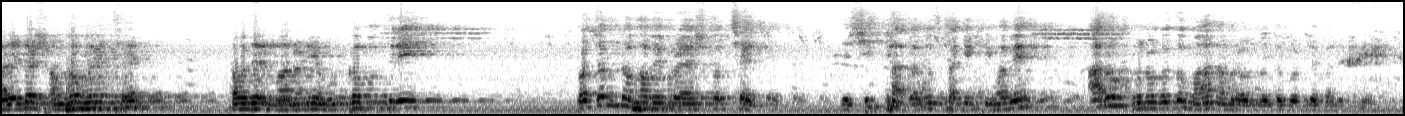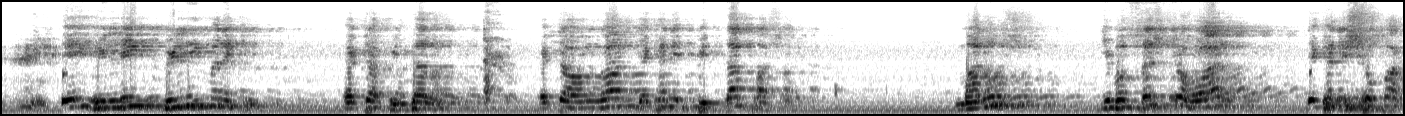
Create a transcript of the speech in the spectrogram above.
আর এটা সম্ভব হয়েছে? আমাদের মাননীয় মুখ্যমন্ত্রী প্রচণ্ড ভাবে প্রয়াস করছেন। যে শিক্ষা ব্যবস্থাকে কীভাবে আরও গুণগত মান আমরা উন্নত করতে পারি। এই বিল্ডিং বিল্ডিং মানে কি? একটা বিদ্যালয়, একটা অঙ্গন যেখানে বিদ্যাভ্যাস হয় মানুষ জীবশ্রেষ্ঠ হওয়ার যেখানে সোপান,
